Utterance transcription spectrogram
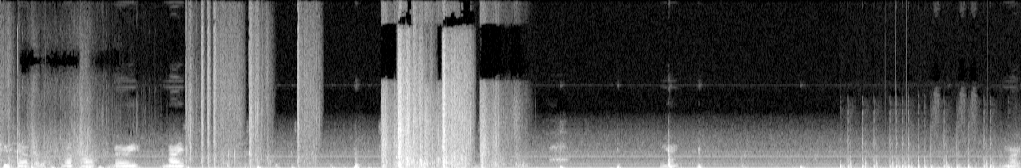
Two saplings. That's not very nice. Yeah. Right.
